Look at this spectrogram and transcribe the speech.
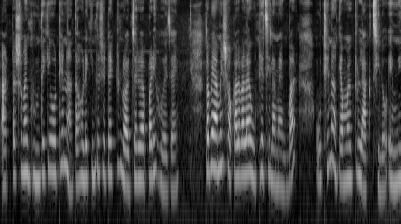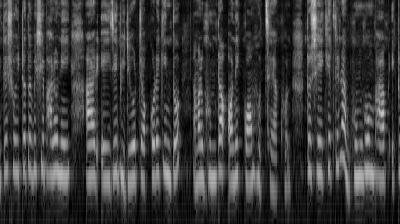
আটটার সময় ঘুম থেকে ওঠে না, তাহলে কিন্তু সেটা একটু লজ্জার ব্যাপারই হয়ে যায়। তবে আমি সকালবেলায় উঠেছিলাম একবার। উঠে না কেমন একটু লাগছিল। এমনিতে শরীরটা তো বেশি ভালো নেই। আর এই যে ভিডিওর চক্করে কিন্তু আমার ঘুমটা অনেক কম হচ্ছে এখন। তো সেই ক্ষেত্রে না ঘুম ঘুম ভাব একটু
